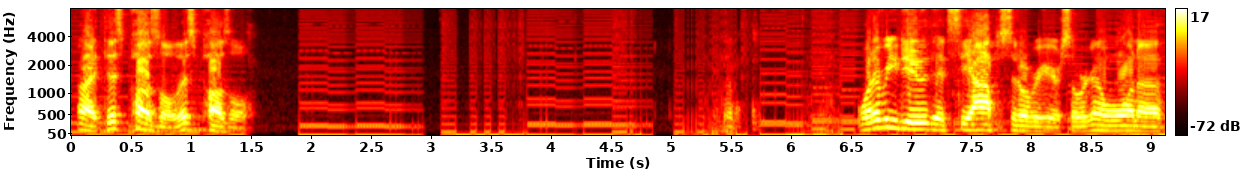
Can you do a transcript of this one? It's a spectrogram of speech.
All right, this puzzle, this puzzle. Whatever you do, it's the opposite over here. So we're gonna want to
